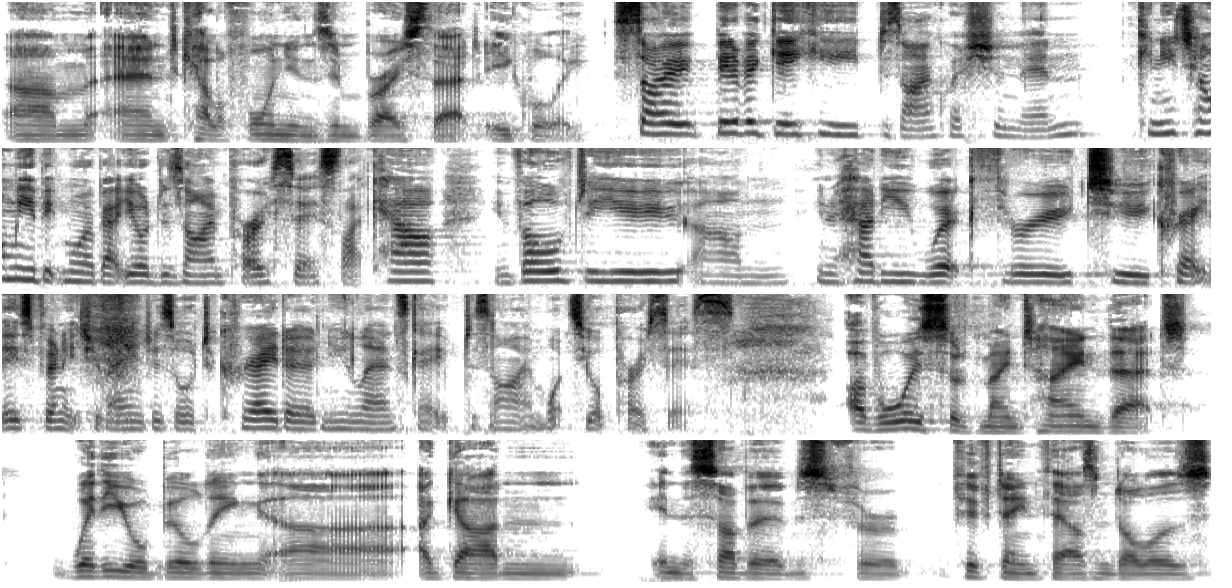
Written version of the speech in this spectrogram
um, and Californians embrace that equally So, bit of a geeky design question then. Can you tell me a bit more about your design process? Like, how involved are you? Um, you know, how do you work through to create these furniture ranges or to create a new landscape design? What's your process? I've always sort of maintained that whether you're building uh, a garden in the suburbs for fifteen thousand dollars,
